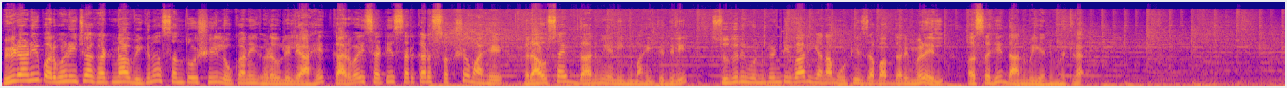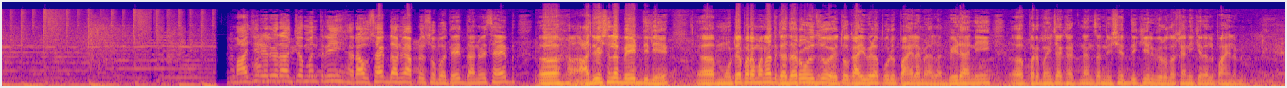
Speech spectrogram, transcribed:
बीड आणि परभणीच्या घटना विघ्न संतोषी लोकांनी घडवलेल्या आहेत. कारवाईसाठी सरकार सक्षम आहे रावसाहेब दानवे यांनी ही माहिती दिली. सुधीर मुनगंटीवार यांना मोठी जबाबदारी मिळेल असंही दानवे यांनी म्हटलं माजी रेल्वे राज्यमंत्री रावसाहेब दानवे आपल्यासोबत आहेत. दानवे साहेब अधिवेशनाला भेट दिली आहे मोठ्या प्रमाणात गदारोळ जो आहे तो काही वेळापूर्वी पाहायला मिळाला. बीड आणि परभणीच्या घटनांचा निषेध देखील विरोधकांनी केलेला पाहायला मिळाला.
